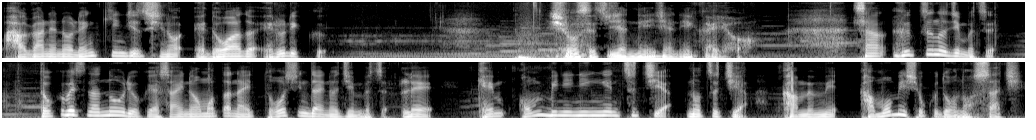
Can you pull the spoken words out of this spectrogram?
鋼の錬金術師のエドワード・エルリック。小説じゃねえじゃねえかよ。3、普通の人物。特別な能力や才能を持たない等身大の人物。例、コンビニ人間土屋の土屋、カモメ、カモメ食堂のサチ。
